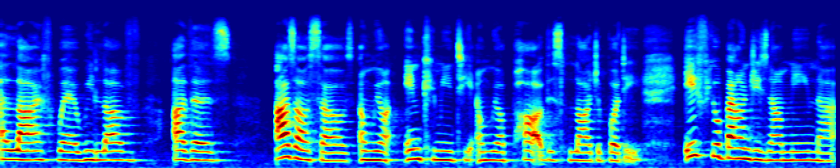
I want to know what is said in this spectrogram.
a life where we love others as ourselves and we are in community and we are part of this larger body. If your boundaries now mean that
